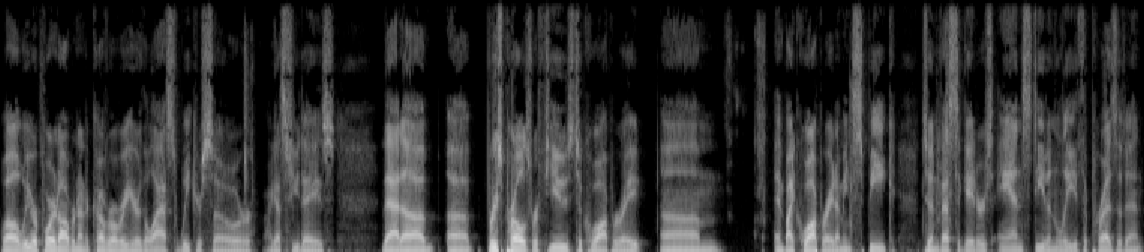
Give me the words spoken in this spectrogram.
Well, we reported Auburn undercover over here the last week or so, or I guess a few days, that uh, uh, Bruce Pearl's refused to cooperate. Um, and by cooperate, I mean speak to investigators and Steven Leath, the president,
